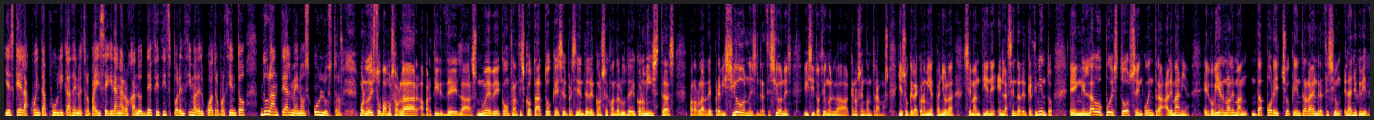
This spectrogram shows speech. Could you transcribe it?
Y es que las cuentas públicas de nuestro país seguirán arrojando déficits por encima del 4% durante al menos un lustro. Bueno, de esto vamos a hablar a partir de las 9 con Francisco Tato, que es el presidente del Consejo Andaluz de Economistas, para hablar de previsiones, recesiones y situación en la que nos encontramos. Y eso que la economía española se mantiene en la senda del crecimiento. En el lado opuesto se encuentra Alemania. El gobierno alemán da por hecho que entrará en recesión el año que viene.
